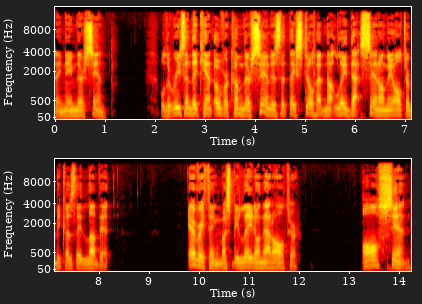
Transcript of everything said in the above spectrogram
they name their sin. Well, the reason they can't overcome their sin is that they still have not laid that sin on the altar because they love it. Everything must be laid on that altar. All sin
